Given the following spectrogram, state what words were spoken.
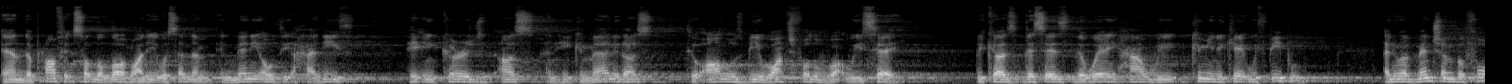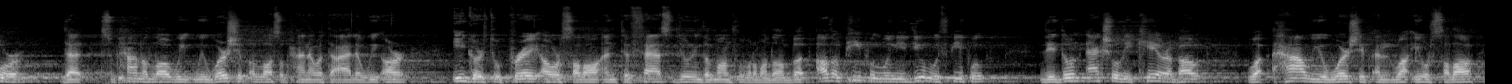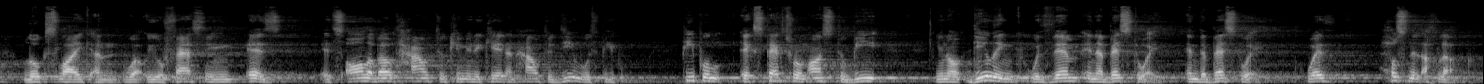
And the Prophet sallallahu alayhi wa sallam in many of the hadith, he encouraged us and he commanded us to always be watchful of what we say. Because this is the way how we communicate with people. And we have mentioned before that subhanallah we, we worship Allah subhanahu wa ta'ala. We are eager to pray our salah and to fast during the month of Ramadan. But other people, when you deal with people, they don't actually care about what, how you worship and what your salah looks like and what your fasting is. It's all about how to communicate and how to deal with people. People expect from us to be, you know, dealing with them in a best way, in the best way, with husn al-akhlaq.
